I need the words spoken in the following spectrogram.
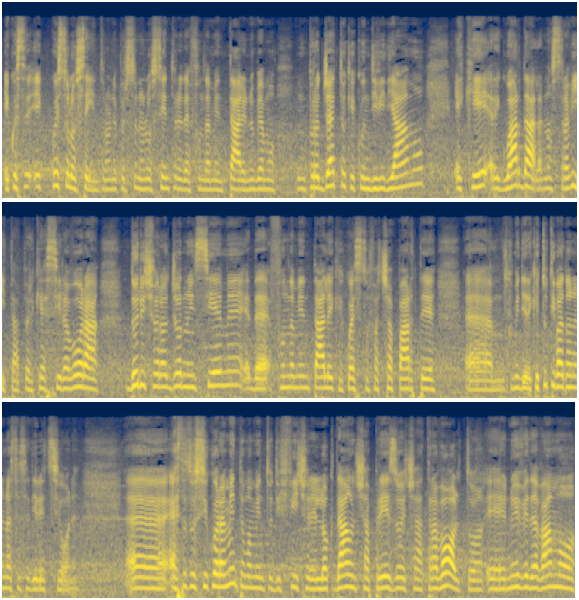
e, queste, e, questo lo sentono, le persone lo sentono ed è fondamentale. Noi abbiamo un progetto che condividiamo e che riguarda la nostra vita perché si lavora 12 ore al giorno insieme ed è fondamentale che questo faccia parte, ehm, come dire, che tutti vadano nella stessa direzione. Eh, è stato sicuramente un momento difficile, il lockdown ci ha preso e ci ha travolto e noi vedevamo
